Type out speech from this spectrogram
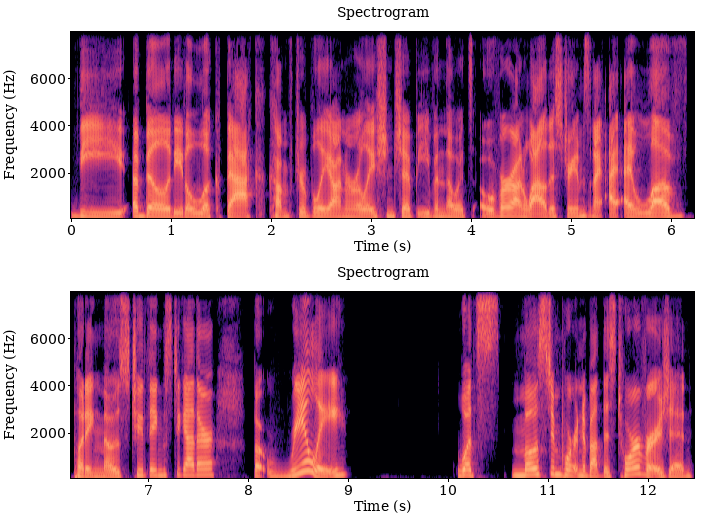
the ability to look back comfortably on a relationship even though it's over on wildest dreams. And I, I i love putting those two things together. But really what's most important about this tour version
